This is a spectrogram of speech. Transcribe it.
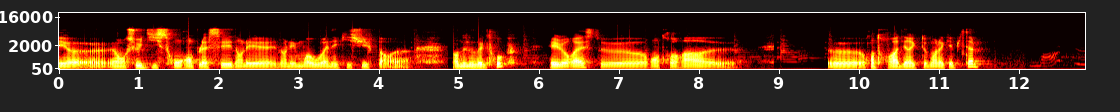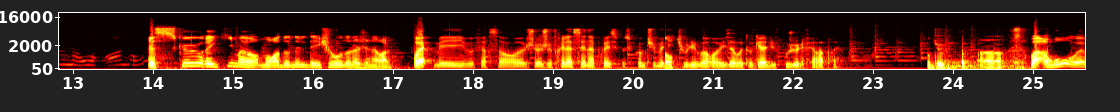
Et ensuite, ils seront remplacés dans les, mois ou années qui suivent par, de nouvelles troupes. Et le reste rentrera directement à la capitale. Est-ce que Reiki m'a- m'aura donné le Daisho de la générale? Ouais, mais il veut faire ça. euh, Je, je ferai la scène après, c'est parce que comme tu m'as Bon. dit que tu voulais voir euh, Isawa Toga, du coup je vais le faire après. Ok, ok. Euh, bah, en gros, ouais,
